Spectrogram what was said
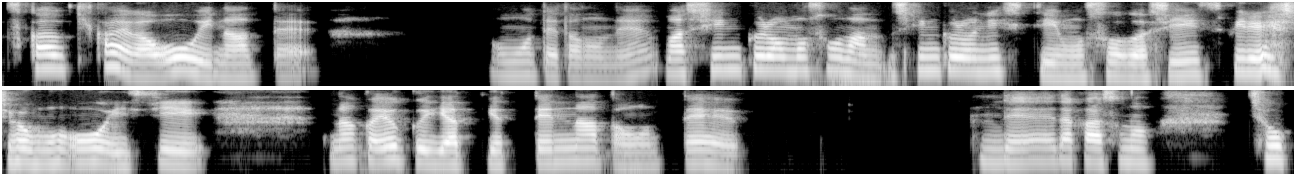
使う機会が多いなって思ってたのね。まあ、シンクロもそうなんだ。シンクロニシティもそうだし、インスピレーションも多いし、なんかよくや言ってんなと思って。で、だからその直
